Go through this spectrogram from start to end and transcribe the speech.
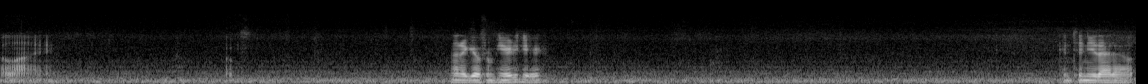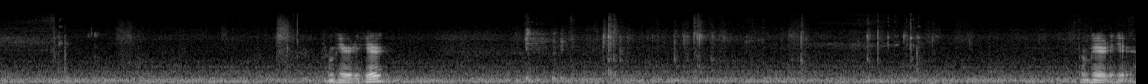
a line. Oops. Then I go from here to here. Continue that out. From here to here. From here to here.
